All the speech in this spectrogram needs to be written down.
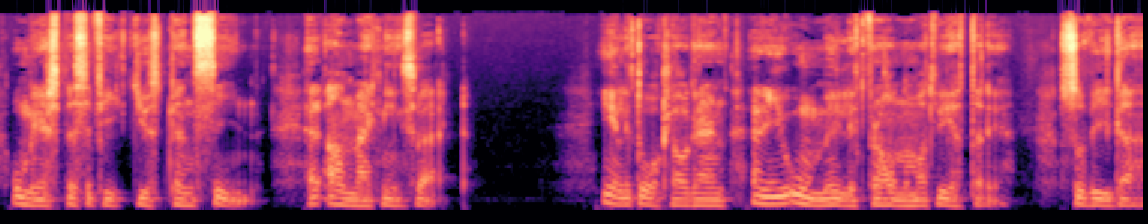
och mer specifikt just bensin, är anmärkningsvärt. Enligt åklagaren är det ju omöjligt för honom att veta det, såvida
